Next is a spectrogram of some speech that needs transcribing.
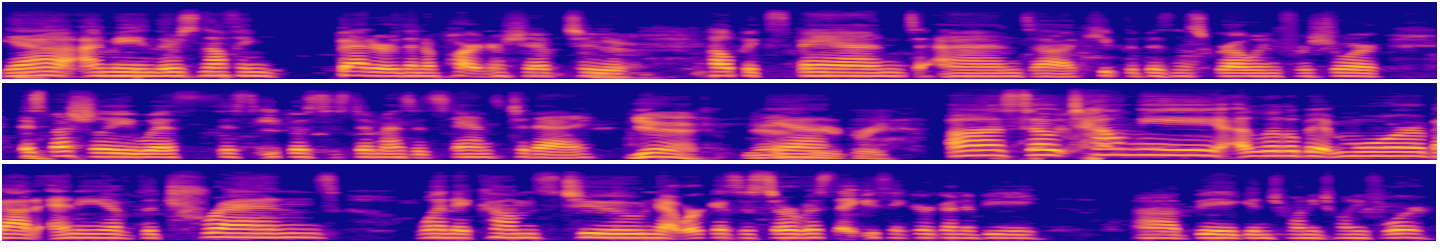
Yeah, I mean, there's nothing better than a partnership to Yeah. help expand and uh, keep the business growing for sure, especially with this ecosystem as it stands today. Yeah, yeah, Yeah. we agree. Uh, so tell me a little bit more about any of the trends when it comes to network as a service that you think are going to be uh, big in 2024?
